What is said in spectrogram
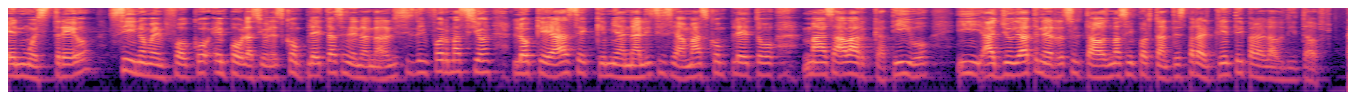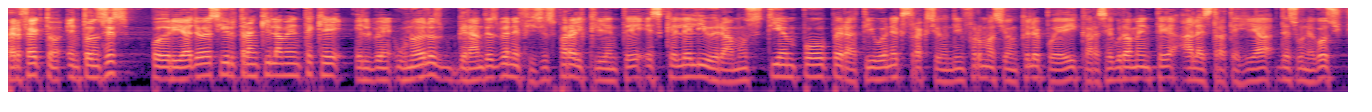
en muestreo, sino me enfoco en poblaciones completas, en el análisis de información, lo que hace que mi análisis sea más completo, más abarcativo y ayude a tener resultados más importantes para el cliente y para el auditor. Perfecto. Entonces, podría yo decir tranquilamente que el, uno de los grandes beneficios para el cliente es que le liberamos tiempo operativo en extracción de información que le puede dedicar seguramente a la estrategia de su negocio.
